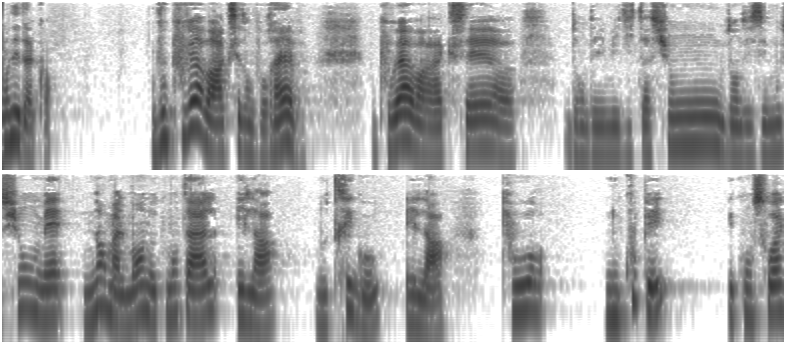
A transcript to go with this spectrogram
On est d'accord. Vous pouvez avoir accès dans vos rêves, vous pouvez avoir accès euh, dans des méditations ou dans des émotions, mais normalement notre mental est là, notre ego est là pour nous couper et qu'on soit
